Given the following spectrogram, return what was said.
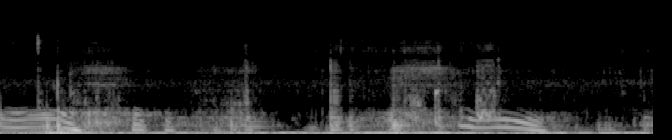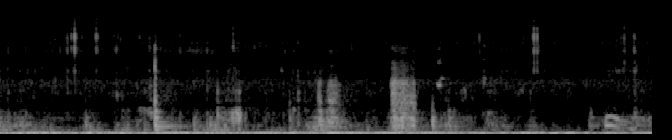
อัน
